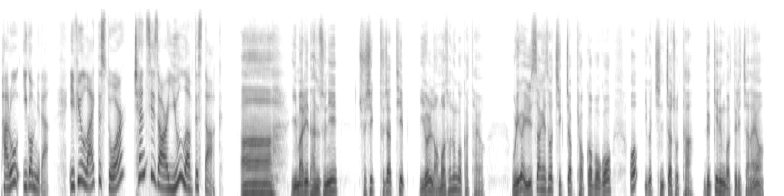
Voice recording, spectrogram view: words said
바로 이겁니다. If you like the store, chances are you love the stock. 아, 이 말이 단순히 주식 투자 팁 이걸 넘어서는 것 같아요. 우리가 일상에서 직접 겪어보고 어, 이거 진짜 좋다 느끼는 것들 있잖아요.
